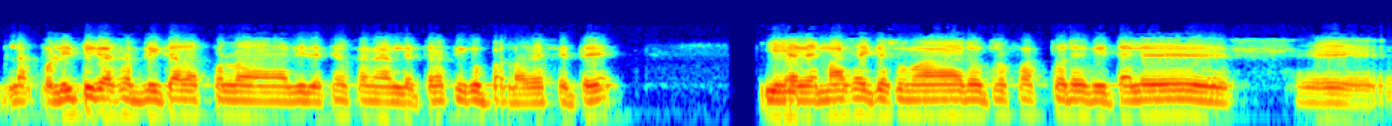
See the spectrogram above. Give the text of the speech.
las políticas aplicadas por la Dirección General de Tráfico, por la DGT, y además hay que sumar otros factores vitales eh,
